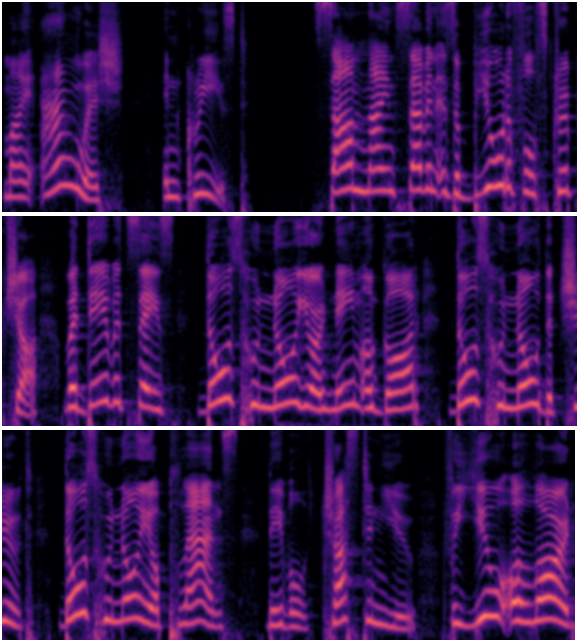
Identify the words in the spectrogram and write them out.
my anguish increased. Psalm 9 7 is a beautiful scripture where David says, Those who know your name, O God, those who know the truth, those who know your plans, they will trust in you. For you, O Lord,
